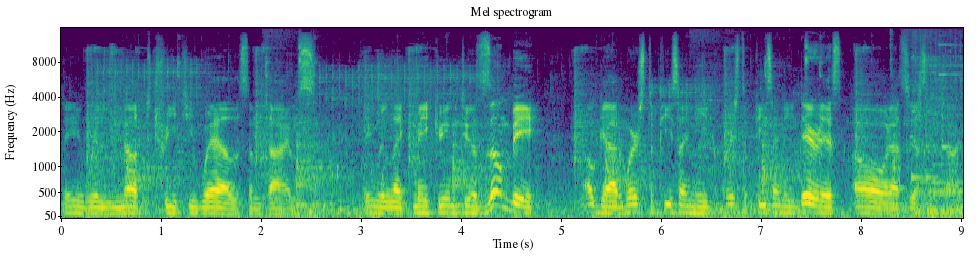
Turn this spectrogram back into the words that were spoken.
They will not treat you well sometimes. They will like make you into a zombie! Oh god, where's the piece I need? Where's the piece I need? There it is! Oh, that's just in time.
